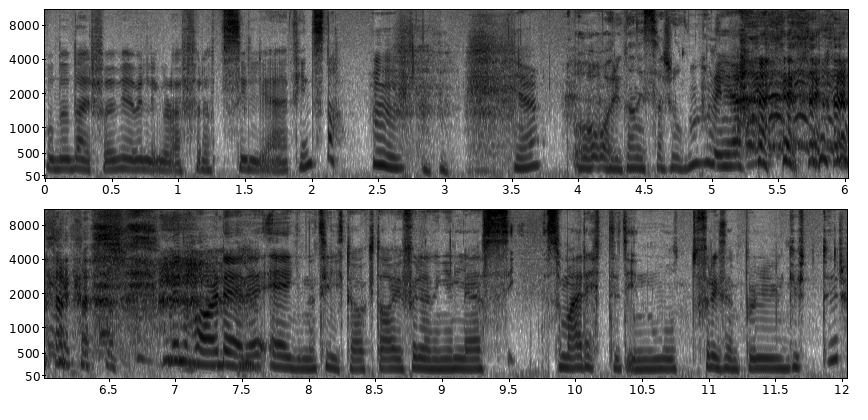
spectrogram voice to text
Og det er derfor vi er veldig glad for at Silje finnes. da. Mm. Ja. Og organisasjonen. Ja. Men har dere egne tiltak da i Foreningen Les som er rettet inn mot f.eks. gutter?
